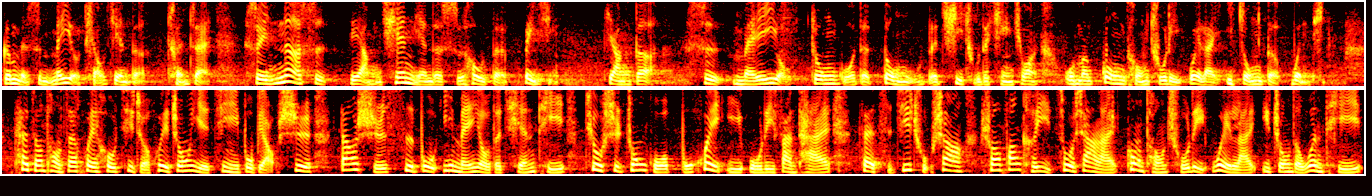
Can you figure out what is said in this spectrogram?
根本是没有条件的存在。所以那是两千年的时候的背景，讲的是没有中国的动物的去除的情况，我们共同处理未来一中的问题。蔡总统在会后记者会中也进一步表示，当时四不一没有的前提就是中国不会以武力犯台，在此基础上，双方可以坐下来共同处理未来一中的问题。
